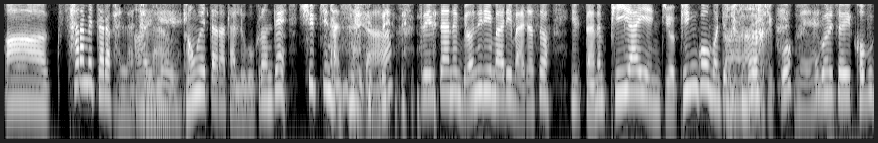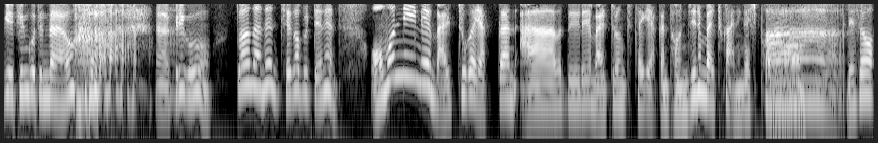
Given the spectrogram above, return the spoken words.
아, 사람에 따라 발라, 아, 달라요. 예. 경우에 따라 다르고. 그런데 쉽진 않습니다. 그래서 일단은 며느리 말이 맞아서 일단은 BINGO, 빙고 먼저 말씀드리고 싶고. 네. 이번에 저희 거북이의 빙고 듣나요? 아, 그리고 또 하나는 제가 볼 때는 어머님의 말투가 약간 아들의 말투랑 비슷하게 약간 던지는 말투가 아닌가 싶어요. 아. 그래서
